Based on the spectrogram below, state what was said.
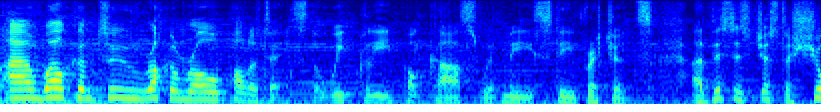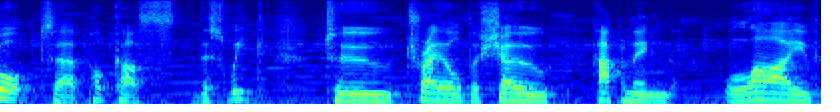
and welcome to Rock and Roll Politics, the weekly podcast with me, Steve Richards. Uh, this is just a short uh, podcast this week to trail the show happening live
